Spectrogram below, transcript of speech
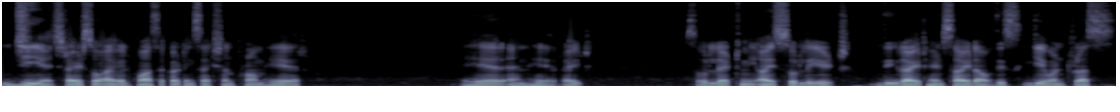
gh right? So i will pass a cutting section from here here and here right? So let me isolate the right hand side of this given truss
